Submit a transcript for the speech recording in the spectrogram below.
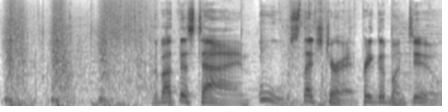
What about this time? Ooh, sledge turret. Pretty good one too.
